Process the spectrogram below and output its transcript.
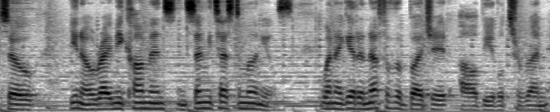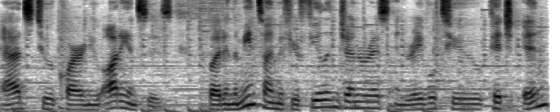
So, you know, write me comments and send me testimonials. When I get enough of a budget, I'll be able to run ads to acquire new audiences. But in the meantime, if you're feeling generous and you're able to pitch in,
